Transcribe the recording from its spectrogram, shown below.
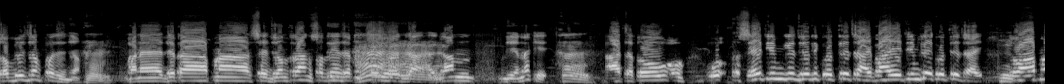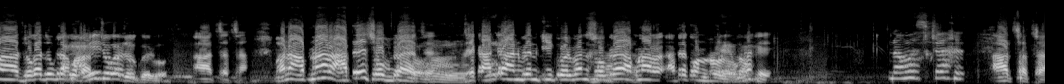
চব্বিশ জন পঁচিশ জন? হ্যাঁ। মানে যেটা আপনার সেই যন্ত্রাংশ দিয়ে যেটা হ্যাঁ, হ্যাঁ। গান দিয়ে নাকি? হ্যাঁ। আচ্ছা তো সেই টিমকে যদি করতে চাই বা এই টিমকে করতে চাই তো আপনার যোগাযোগটা আমি যোগাযোগ করব। আচ্ছা আচ্ছা। মানে আপনার হাতে সবটাই আছে। যে কাকে আনবেন কি করবেন সবটাই আপনার হাতে কন্ট্রোল। নাকি? নমস্কার। আচ্ছা আচ্ছা।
